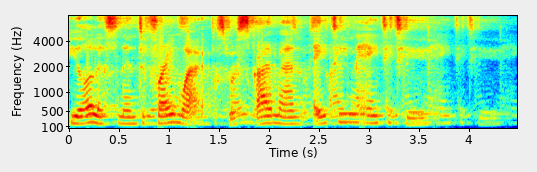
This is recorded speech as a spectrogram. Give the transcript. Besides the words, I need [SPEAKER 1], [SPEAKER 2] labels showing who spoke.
[SPEAKER 1] You're listening to Frameworks with Skyman 1882.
